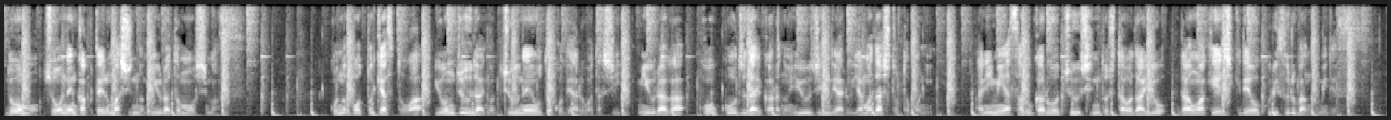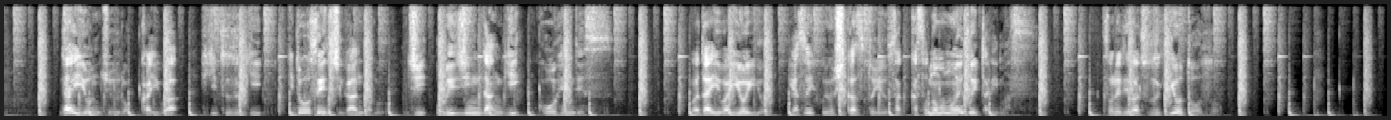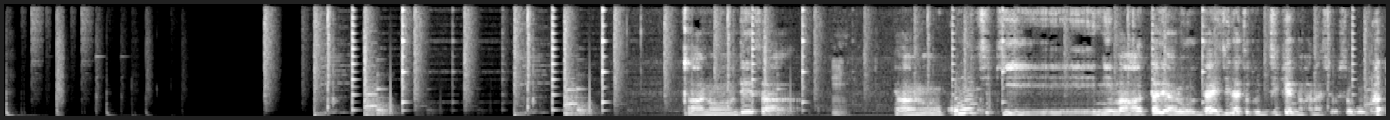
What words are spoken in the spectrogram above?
どうも少年カクテルマシンの三浦と申します。このポッドキャストは40代の中年男である私三浦が高校時代からの友人である山田氏と共にアニメやサブカルを中心とした話題を談話形式でお送りする番組です。第46回は引き続き機動戦士ガンダムジ・オリジン談義後編です。話題はいよいよ安彦義和という作家そのものへと至ります。それでは続きをどうぞ。あの、でさ、うんあの、この時期に、まあ、あったであろう大事なちょっと事件の話をしとこうか。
